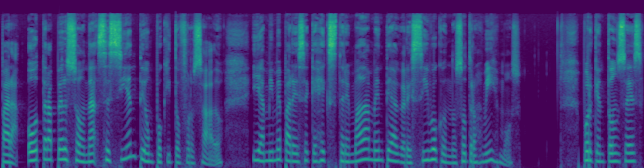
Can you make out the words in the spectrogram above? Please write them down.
para otra persona, se siente un poquito forzado. Y a mí me parece que es extremadamente agresivo con nosotros mismos. Porque entonces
